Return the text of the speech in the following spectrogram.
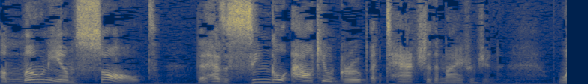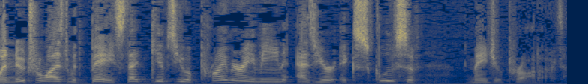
ammonium salt that has a single alkyl group attached to the nitrogen. When neutralized with base, that gives you a primary amine as your exclusive major product.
